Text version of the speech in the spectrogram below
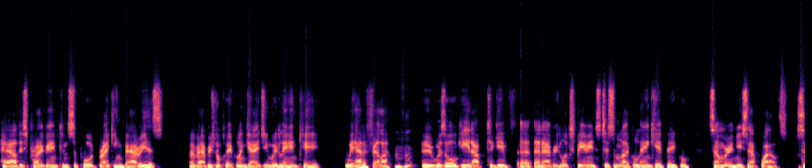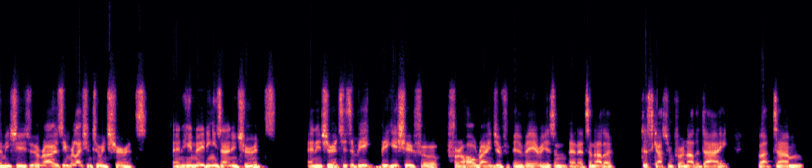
how this program can support breaking barriers of Aboriginal people engaging with land care. We had a fella mm-hmm. who was all geared up to give a, an Aboriginal experience to some local land care people somewhere in New South Wales. Some issues arose in relation to insurance and him needing his own insurance. And insurance is a big, big issue for, for a whole range of, of areas, and, and it's another discussion for another day. But um,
